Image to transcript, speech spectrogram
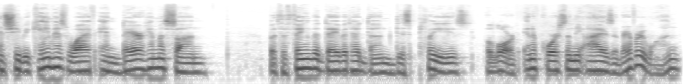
and she became his wife and bare him a son. But the thing that David had done displeased the Lord. And of course, in the eyes of everyone,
